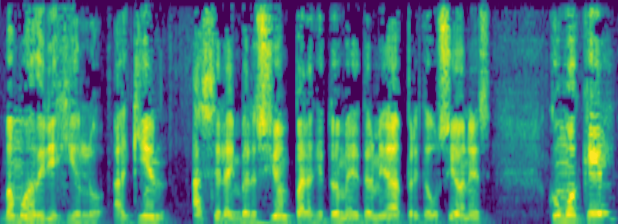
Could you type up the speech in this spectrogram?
vamos a dirigirlo a quien hace la inversión para que tome determinadas precauciones, como aquel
